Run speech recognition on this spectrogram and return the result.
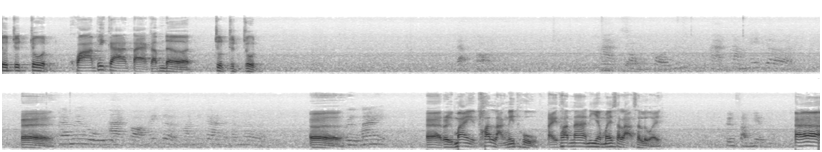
จุดจุดจุดๆความพิการแต่กำเนิดจุดจุดจุดแบบก่อนอาจส่งผลอาจทำให้เกิดๆเออ เออหรือไม่เออหรือไม่ท่อนหลังนี่ถูก แต่ท่อนหน้านี่ยังไม่สละสลวยเป็นสาเหตุเออ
